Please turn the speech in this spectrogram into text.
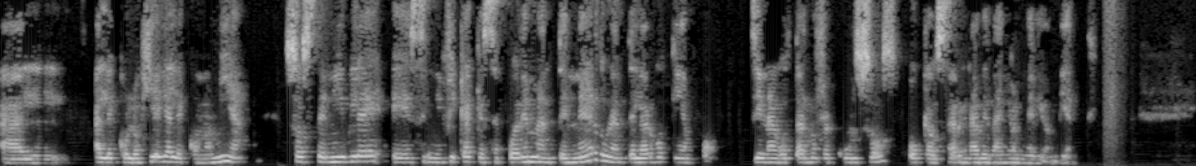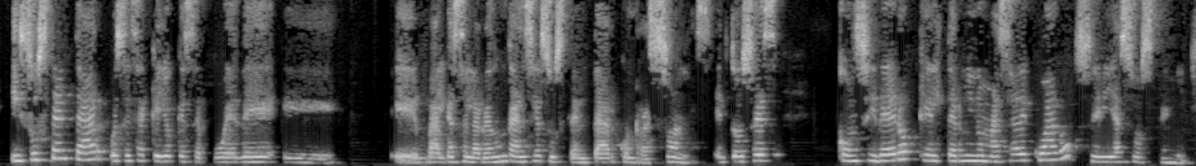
a la ecología y a la economía, sostenible eh, significa que se puede mantener durante largo tiempo sin agotar los recursos o causar grave daño al medio ambiente. Y sustentar, pues es aquello que se puede, eh, eh, la redundancia, sustentar con razones. Entonces, considero que el término más adecuado sería sostenible.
